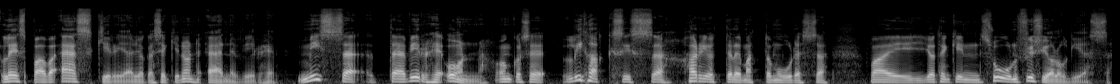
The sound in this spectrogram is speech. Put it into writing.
lespaava S-kirja, joka sekin on äänevirhe. Missä tämä virhe on? Onko se lihaksissa, harjoittelemattomuudessa vai jotenkin suun fysiologiassa?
